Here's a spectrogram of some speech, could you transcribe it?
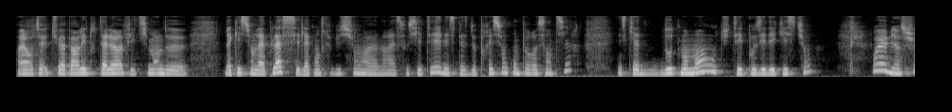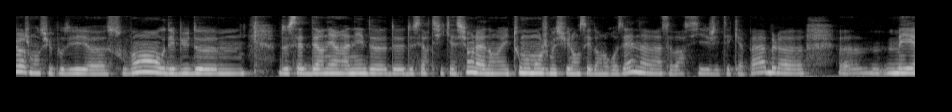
Alors tu, as parlé tout à l'heure effectivement de la question de la place et de la contribution dans la société, une espèce de pression qu'on peut ressentir. Est-ce qu'il y a d'autres moments où tu t'es posé des questions? Oui, bien sûr, je m'en suis posé euh, souvent au début de, de cette dernière année de, de, certification, là, dans tout moments où je me suis lancée dans le Rosen, euh, à savoir si j'étais capable. Euh, mais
